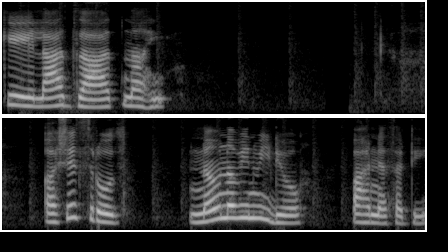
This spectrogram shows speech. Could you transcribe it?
केला जात नाही. असेच रोज नवनवीन व्हिडिओ पाहण्यासाठी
